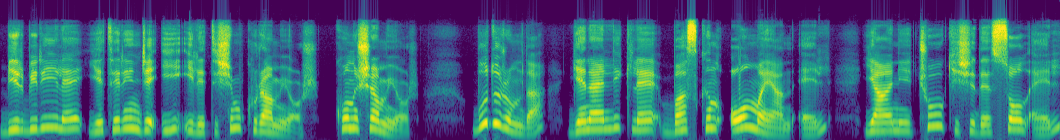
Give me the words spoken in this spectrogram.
birbiriyle yeterince iyi iletişim kuramıyor, konuşamıyor. Bu durumda genellikle baskın olmayan el, yani çoğu kişide sol el,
